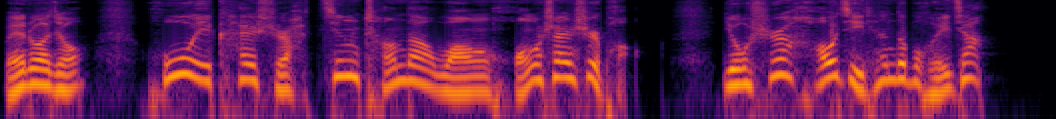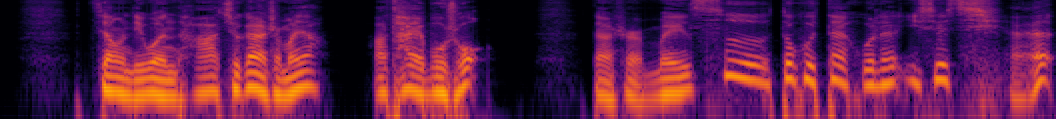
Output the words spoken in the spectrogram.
没多久，胡伟开始啊，经常的往黄山市跑，有时好几天都不回家。江迪问他去干什么呀？啊，他也不说，但是每次都会带回来一些钱。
